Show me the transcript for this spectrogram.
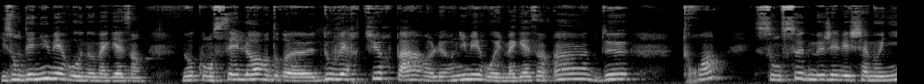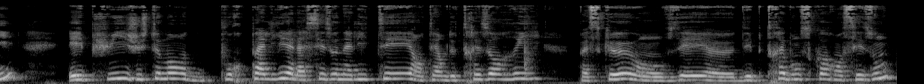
Ils ont des numéros nos magasins, donc on sait l'ordre d'ouverture par leur numéro. Et le magasin 1, 2 trois sont ceux de Megève et Chamonix. Et puis justement pour pallier à la saisonnalité en termes de trésorerie, parce que on faisait euh, des très bons scores en saison,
